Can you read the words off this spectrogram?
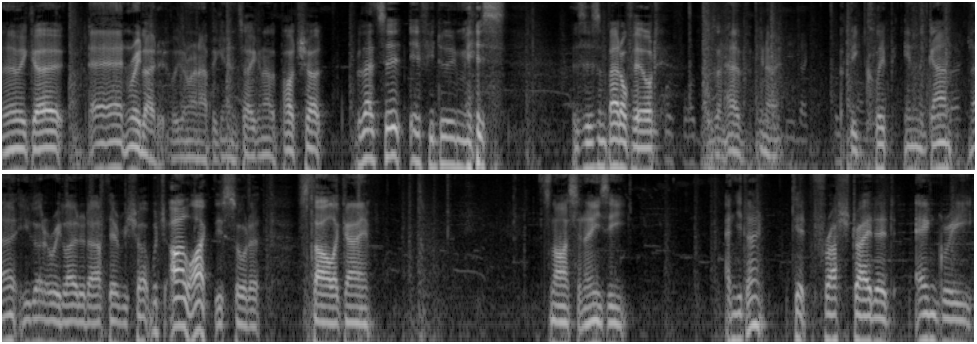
There we go. And reloaded. We can run up again and take another pot shot. But that's it. If you do miss, this isn't Battlefield. Doesn't have, you know, a big clip in the gun. No, you got to reload it after every shot, which I like this sort of style of game. Nice and easy, and you don't get frustrated, angry,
